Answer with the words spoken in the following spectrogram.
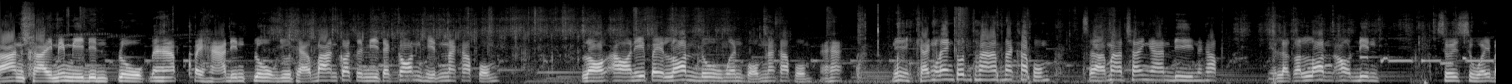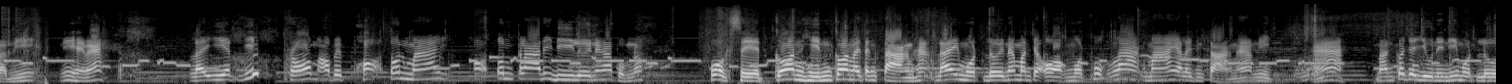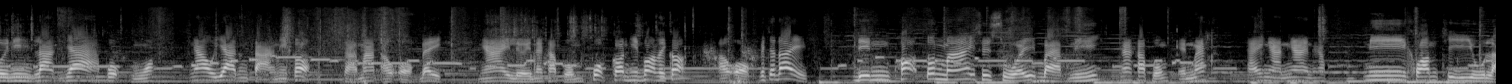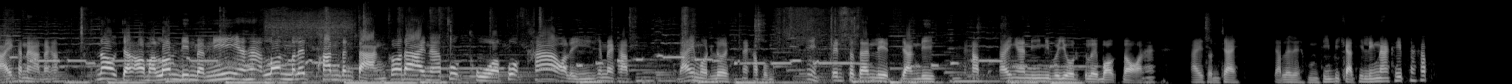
บ้านใครไม่มีดินปลูกนะครับ ไปหาดินปลูกอยู่แถวบ้านก็จะมีแต่ก้อนหินนะครับผม ลองเอาอันนี้ไปล่อนดูเหมือนผมนะครับผมนะฮะนี่แข็งแรงทนทานนะครับผมสามารถใช้งานดีนะครับนี่แล้วก็ล่อนเอาดินสวยๆแบบนี้นี่เห็นไหมละเอียดยิบพร้อมเอาไปเพาะต้นไม้ เพาะต้นกล้าได้ดีเลยนะครับผมเนาะพวกเศษก้อนหินก้อนอะไรต่างๆนะฮะได้หมดเลยนะมันจะออกหมดพวกรากไม้อะไรต่างๆนะครับนี่อ่า มันก็จะอยู่ในนี้หมดเลยนี่รากหญ้าพวกหัวเง่าหญ้าต่างๆนี่ก็สามารถเอาออกได้ง่ายเลยนะครับ ผมพวกก้อนหินพวกอะไรก็เอาออกก็จะได้ดินเพาะต้นไม้สวยๆแบบนี้นะครับ ผมเห็นไหมใช้งานง่ายนะครับ มีความถี่อยู่หลายขนาดนะครับ นอกจากเอามาล่อนดินแบบนี้นะฮะล่อนเมล็ดพันธุ์ต่างๆ ก็ได้นะ พวกถั่วพวกข้าวอะไรอย่างนี้ใช่ไหมครับ ได้หมดเลยนะครับผมนี่เป็นสแตนเลสอย่างดีนะครับใช้งานดีมีประโยชน์ก็เลยบอกต่อนะใครสนใจ จัดเลยเลยผมทิ้งพิกัดที่ลิงก์หน้าคลิปนะครับ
